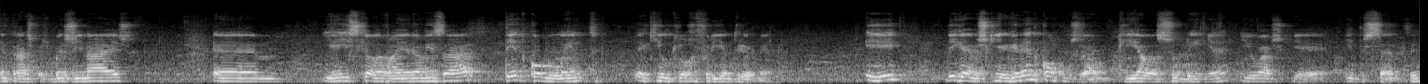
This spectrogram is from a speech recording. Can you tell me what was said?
entre aspas, marginais, um, e é isso que ela vai analisar, tendo como lente aquilo que eu referi anteriormente. E, digamos que a grande conclusão que ela sublinha, e eu acho que é interessante,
